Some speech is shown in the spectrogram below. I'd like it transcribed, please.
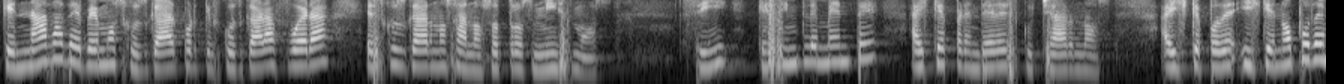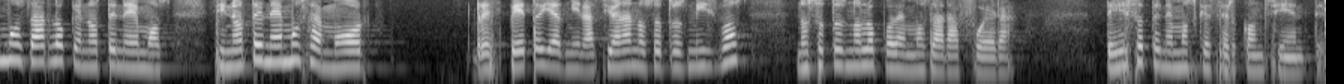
que nada debemos juzgar porque el juzgar afuera es juzgarnos a nosotros mismos. Sí, que simplemente hay que aprender a escucharnos hay que y que no podemos dar lo que no tenemos. Si no tenemos amor, respeto y admiración a nosotros mismos, nosotros no lo podemos dar afuera. De eso tenemos que ser conscientes.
